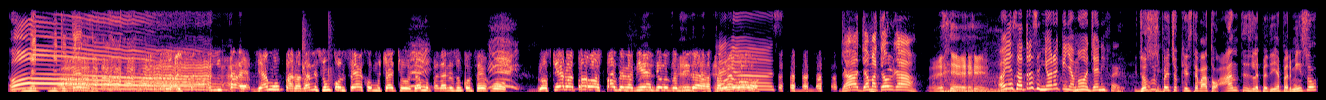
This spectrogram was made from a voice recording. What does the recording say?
Mi, totero. Ándale, ahí está, ahí está. Eh, Llamo para darles un consejo, muchachos. Llamo para darles un consejo. Los quiero a todos. Pásenla bien. Dios los bendiga. Hasta luego. Ya, llámate, Olga. Oye, esa otra señora que llamó, Jennifer. Yo sospecho que este vato antes le pedía permiso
